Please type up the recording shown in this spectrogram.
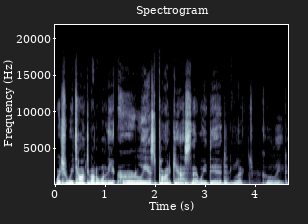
which we talked about on one of the earliest podcasts that we did. Electric Kool Aid.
